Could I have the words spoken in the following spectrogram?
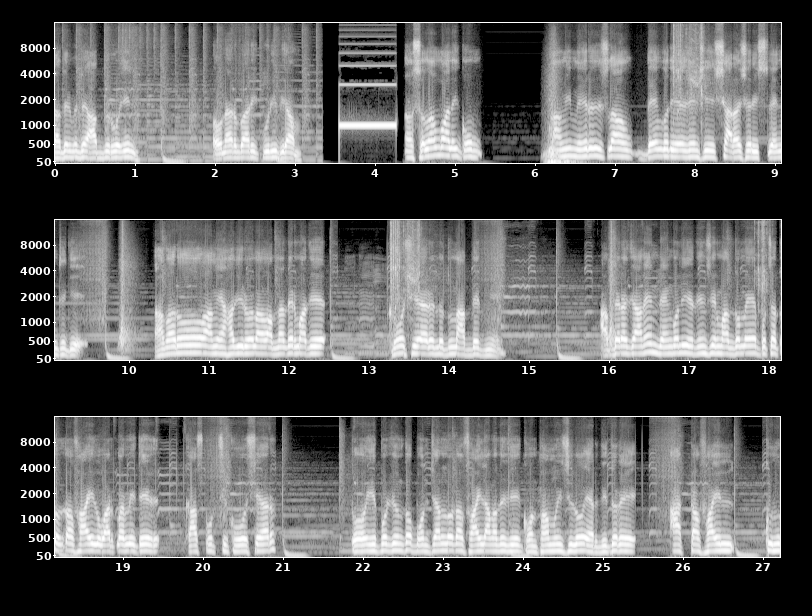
তাদের মধ্যে আব্দুর রহিম, ওনার বাড়ি কুড়িগ্রাম। আসসালামু আলাইকুম। আমি মেহরুল ইসলাম, বেঙ্গলি এজেন্সি, সরাসরি স্পেন থেকে। আবারও আমি হাজির হলাম আপনাদের মাঝে। ক্রোশিয়ার নতুন আপডেট নিয়ে। আপনারা জানেন, বেঙ্গলি এজেন্সির মাধ্যমে পঁচাত্তরটা ফাইল ওয়ার্ক পারমিটের কাজ করছি ক্রোশিয়ার তো এ পর্যন্ত পঞ্চান্নটা ফাইল আমাদের যে কনফার্ম হয়েছিল, এর ভিতরে আটটা ফাইল কোনো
